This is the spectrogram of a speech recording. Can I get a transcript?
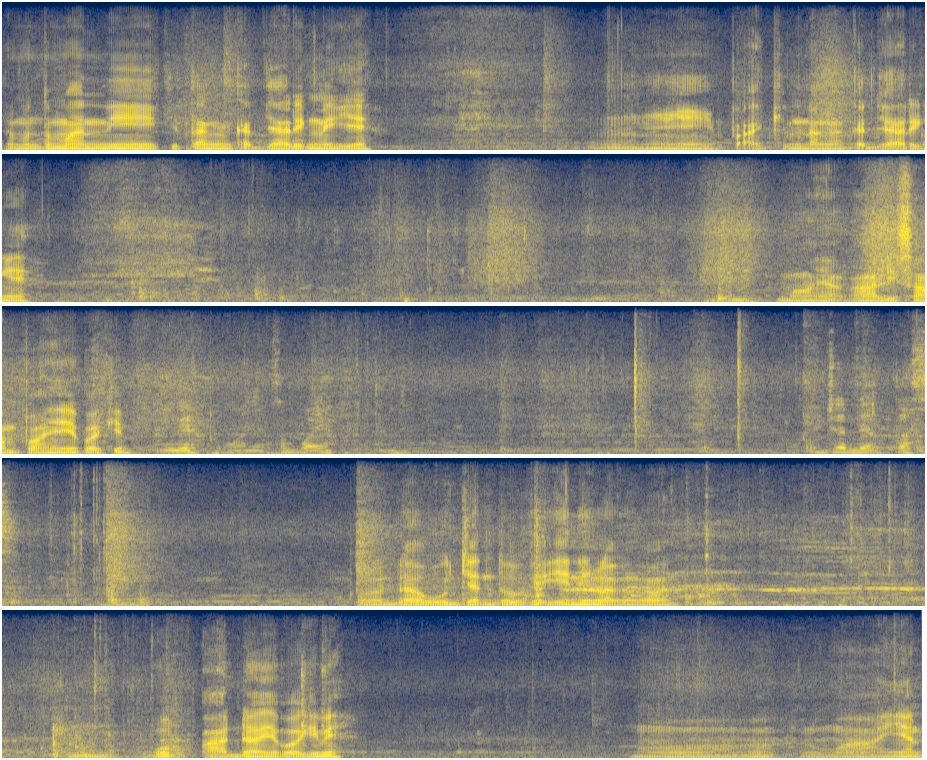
teman-teman nih kita ngangkat jaring lagi ya nih Pak Hakim udah ngangkat jaring ya banyak kali sampahnya ya Pak Hakim Ini banyak sampahnya. Hujan di atas. kalau udah hujan tuh kayak gini lah kawan hmm. Up, ada ya Pak Hakim ya oh lumayan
